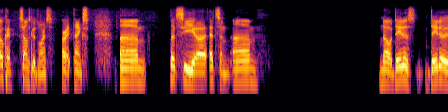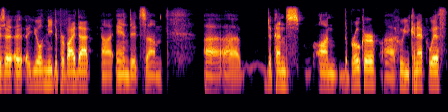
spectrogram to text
okay, sounds good, Lawrence. All right, thanks. Um, let's see, uh, Edson. No, data is data is a, a, you'll need to provide that, uh, and it's um, uh, uh, depends on the broker, uh, who you connect with,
